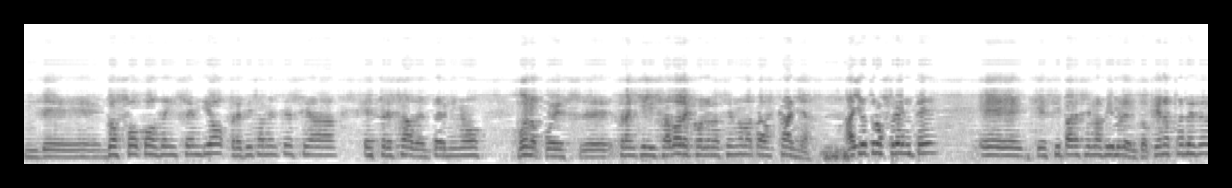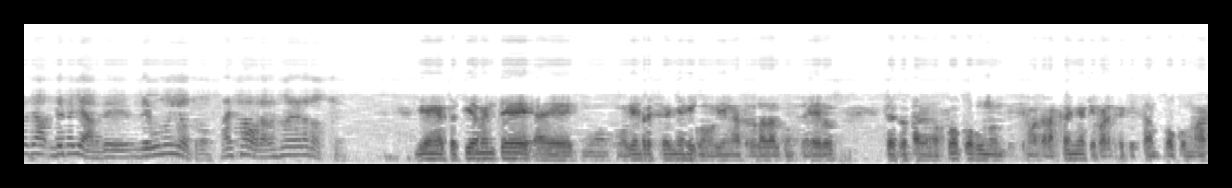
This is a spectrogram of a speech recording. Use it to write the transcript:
de dos focos de incendio. Precisamente se ha expresado en términos, bueno, pues eh, tranquilizadores con relación a Matalascañas. Hay otro frente eh, que sí parece más violento. ¿Qué nos puedes detalla- detallar de, uno y otro a esa hora, a las nueve de la noche? Bien, efectivamente, eh, como, bien reseñas y como bien ha trasladado el consejero, se trata de unos focos, uno en dirección a Tarascaña, que parece que está un poco más,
